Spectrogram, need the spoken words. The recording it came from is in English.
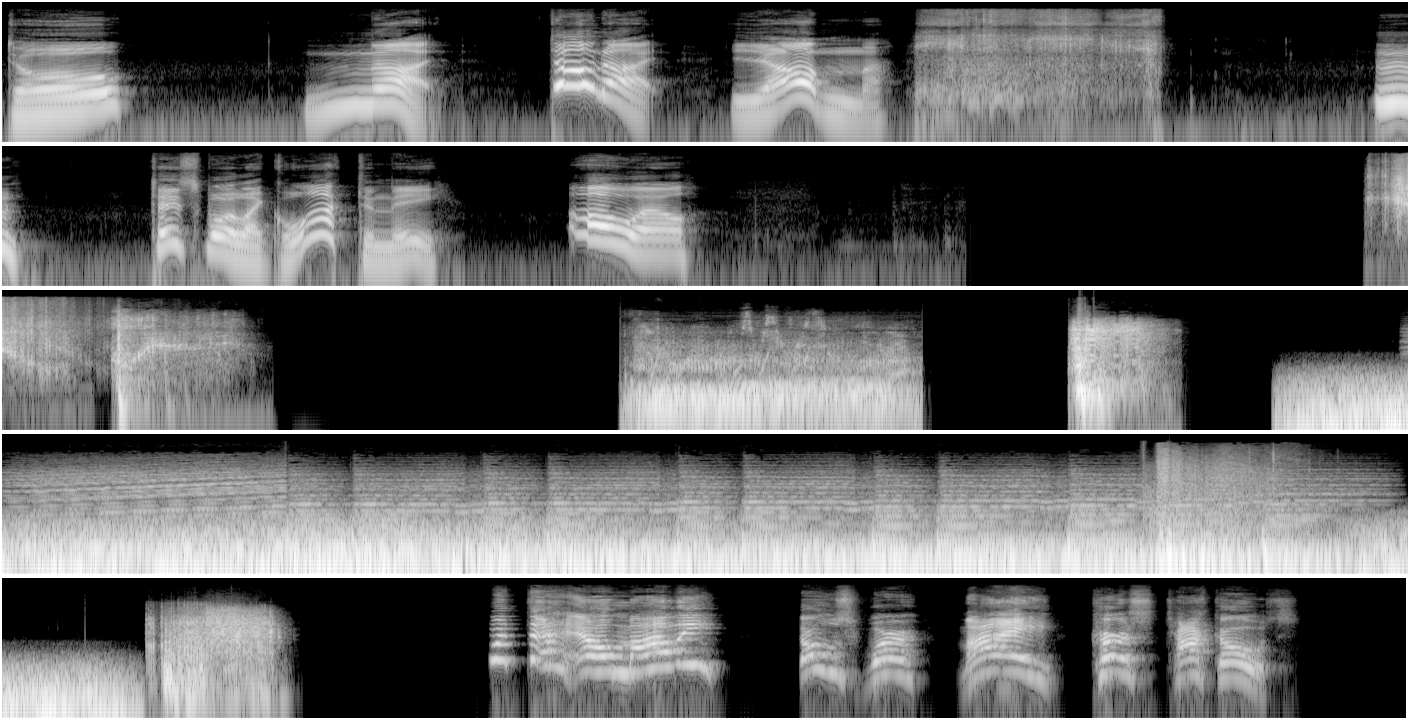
Do nut. Donut. Yum. Hmm. Tastes more like guac to me. Oh well. Molly? Those were my cursed tacos.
